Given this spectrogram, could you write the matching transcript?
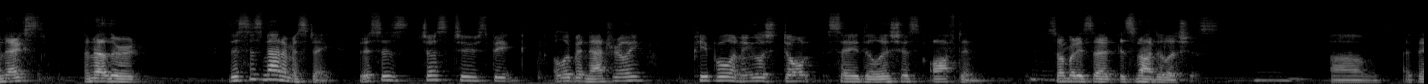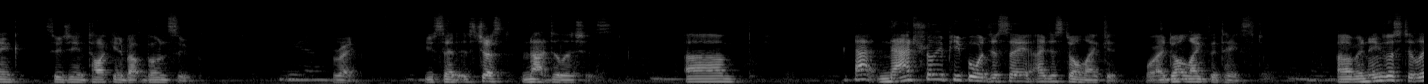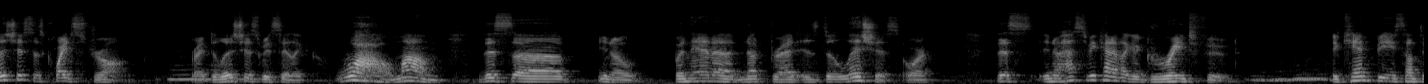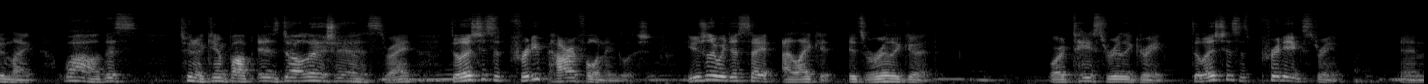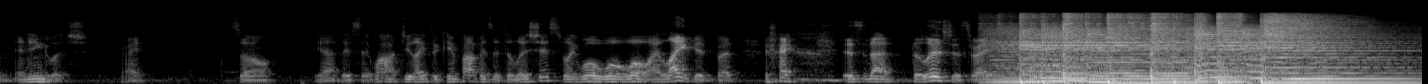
next, another. This is not a mistake. This is just to speak a little bit naturally. People in English don't say delicious often. Somebody said it's not delicious. Um, I think Sujin talking about bone soup. Yeah. Right. You said it's just not delicious. Um, that naturally people would just say I just don't like it or I don't like the taste. Um, in English, delicious is quite strong, right? Delicious, we say like, "Wow, mom, this uh, you know banana nut bread is delicious," or this you know has to be kind of like a great food. It can't be something like, "Wow, this tuna kimbap is delicious," right? Delicious is pretty powerful in English. Usually we just say, "I like it. It's really good," or "It tastes really great." Delicious is pretty extreme in, in English, right? So, yeah, they say, wow, do you like the kimbap? Is it delicious? We're like, whoa, whoa, whoa, I like it, but right? it's not delicious, right?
